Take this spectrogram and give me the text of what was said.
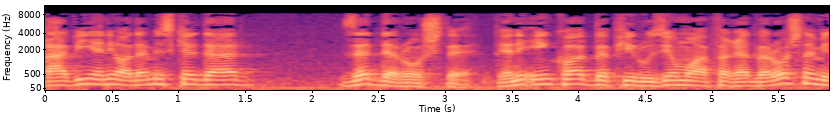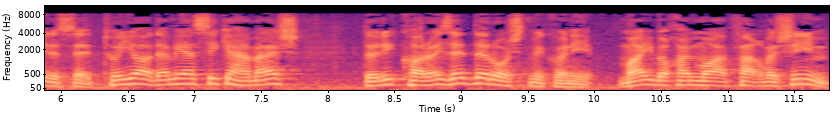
قوی یعنی آدمی است که در ضد رشده. یعنی این کار به پیروزی و موفقیت و رشد نمی‌رسه. تو یه آدمی هستی که همش داری کارهای ضد رشد می‌کنی. ما ای بخوایم موفق بشیم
